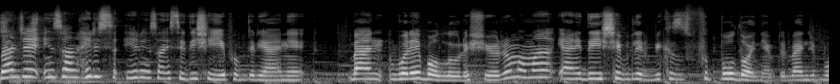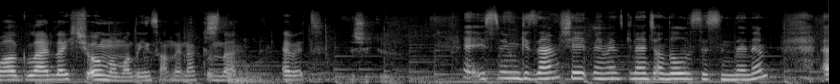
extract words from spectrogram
Bence insan her, her insan istediği şeyi yapabilir yani. Ben voleybolla uğraşıyorum ama yani değişebilir. Bir kız futbol da oynayabilir. Bence bu algılarda hiç olmamalı insanların aklında. Evet. Teşekkür ederim. E, ismim Gizem. Şehit Mehmet Güneş Anadolu Lisesi'ndenim. Ee,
